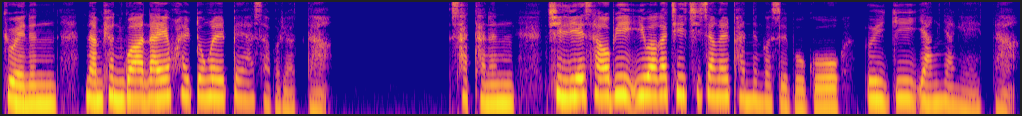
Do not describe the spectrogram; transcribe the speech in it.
교회는 남편과 나의 활동을 빼앗아 버렸다. 사탄은 진리의 사업이 이와 같이 지장을 받는 것을 보고 의기양양해했다.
